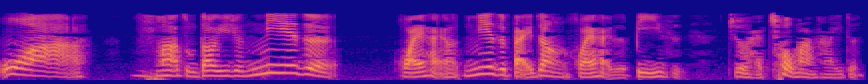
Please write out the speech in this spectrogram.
哇！马祖道一就捏着淮海啊，捏着百丈淮海的鼻子，就还臭骂他一顿：“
